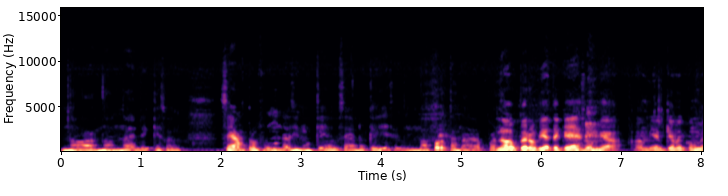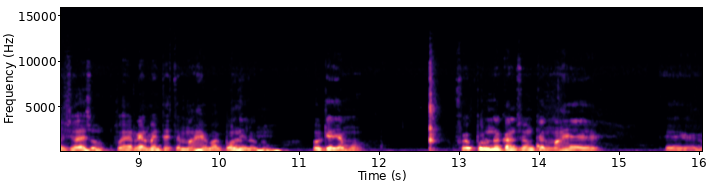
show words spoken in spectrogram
no no, no es de que son sean profundas sino que o sea lo que dicen no aporta nada pues. no pero fíjate que eso mira, a mí el que me convenció de eso fue realmente este maje Bad Bunny loco. Porque digamos fue por una canción que el maje eh,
